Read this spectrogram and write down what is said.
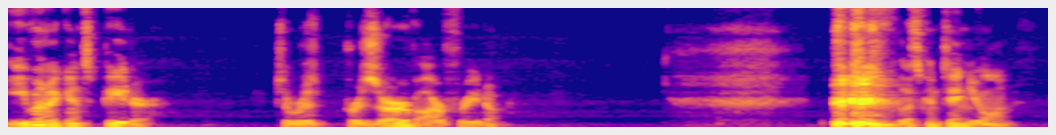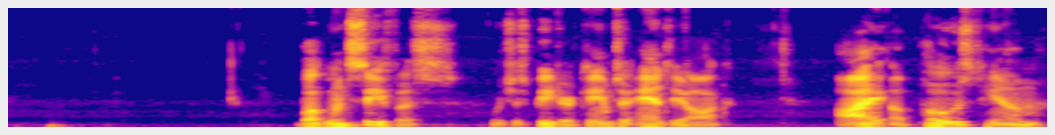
even against Peter to res- preserve our freedom. Let's continue on. But when Cephas, which is Peter, came to Antioch, I opposed him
